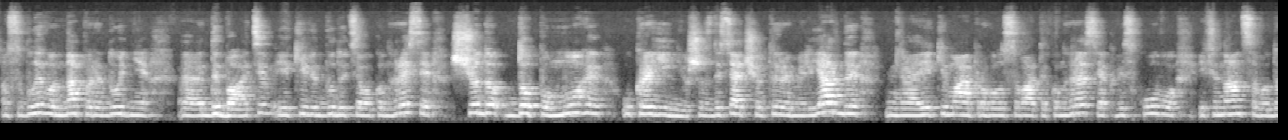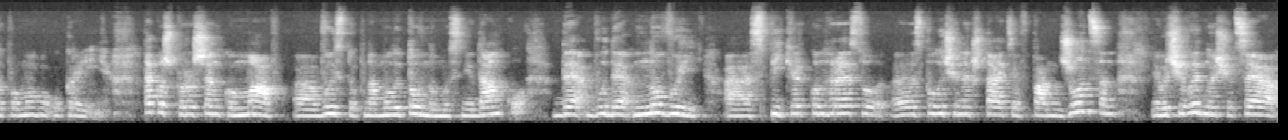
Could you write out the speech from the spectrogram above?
особливо напередодні дебатів, які відбудуться у Конгресі щодо допомоги Україні. 64 мільярди, е, які має проголосувати Конгрес як військову і фінансову допомогу Україні. Також Порошенко мав е, виступ на молитовному сніданку, де буде новий е, спікер Конгресу е, Сполучених Штатів, пан Джонсон. Очевидно, що це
